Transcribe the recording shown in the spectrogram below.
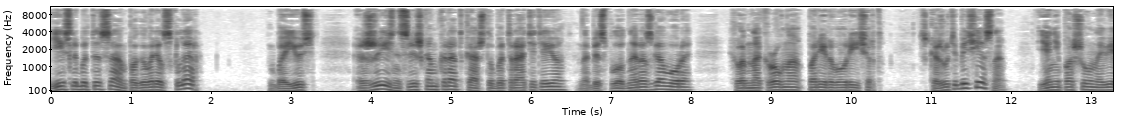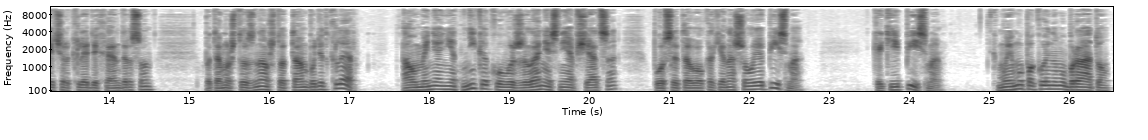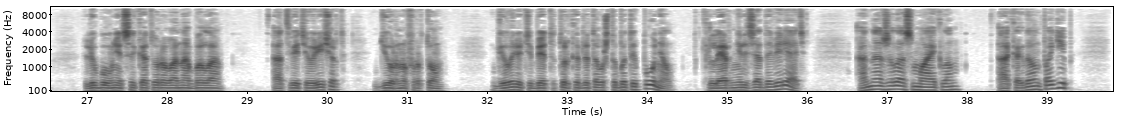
«Если бы ты сам поговорил с Клэр...» «Боюсь, жизнь слишком коротка, чтобы тратить ее на бесплодные разговоры», — хладнокровно парировал Ричард. «Скажу тебе честно, я не пошел на вечер к леди Хендерсон, потому что знал, что там будет Клэр, а у меня нет никакого желания с ней общаться после того, как я нашел ее письма». «Какие письма?» «К моему покойному брату, любовницей которого она была», — ответил Ричард, дернув ртом. «Говорю тебе это только для того, чтобы ты понял. Клэр нельзя доверять. Она жила с Майклом, а когда он погиб,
